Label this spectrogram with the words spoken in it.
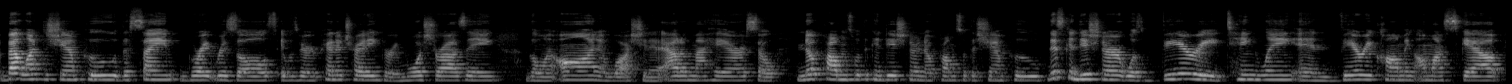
About like the shampoo, the same great results. It was very penetrating, very moisturizing going on and washing it out of my hair. So no problems with the conditioner, no problems with the shampoo. This conditioner was very tingling and very calming on my scalp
